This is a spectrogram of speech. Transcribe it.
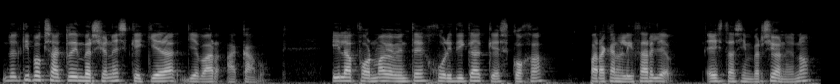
del tipo exacto de inversiones que quiera llevar a cabo. Y la forma, obviamente, jurídica que escoja para canalizar estas inversiones, ¿no?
